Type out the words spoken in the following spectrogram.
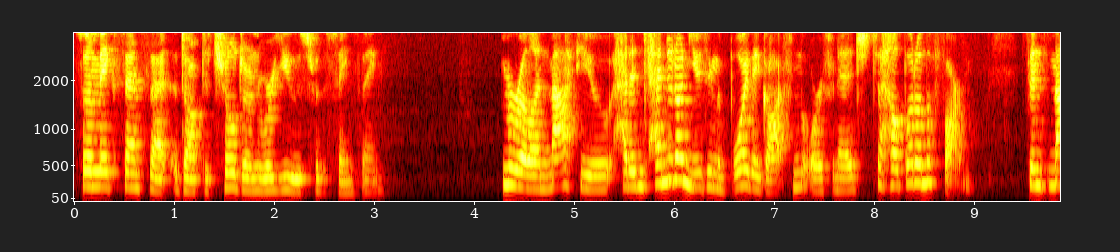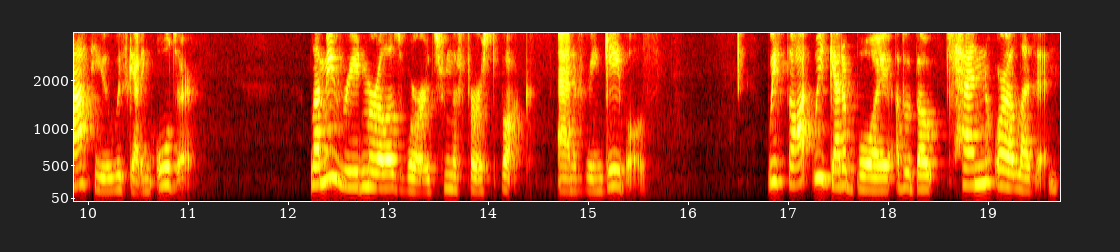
so it makes sense that adopted children were used for the same thing. Marilla and Matthew had intended on using the boy they got from the orphanage to help out on the farm, since Matthew was getting older. Let me read Marilla's words from the first book, Anne of Green Gables. We thought we'd get a boy of about 10 or 11.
